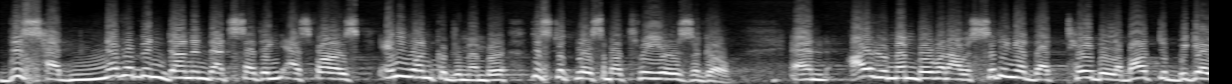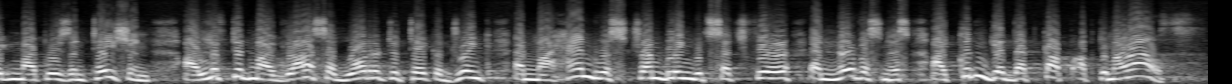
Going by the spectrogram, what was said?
This had never been done in that setting as far as anyone could remember. This took place about three years ago. And I remember when I was sitting at that table about to begin my presentation, I lifted my glass of water to take a drink, and my hand was trembling with such fear and nervousness, I couldn't get that cup up to my mouth.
